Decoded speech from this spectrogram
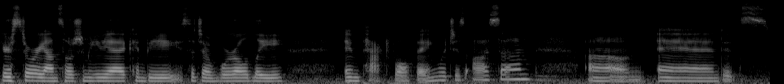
your story on social media can be such a worldly, impactful thing, which is awesome, um, and it's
